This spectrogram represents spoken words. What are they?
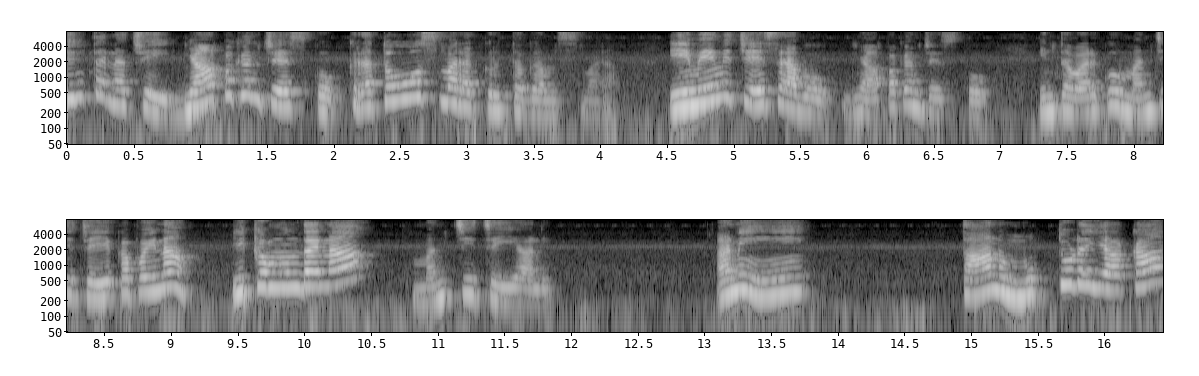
చింతన చేయి. జ్ఞాపకం చేసుకో. క్రతోస్మర కృతగం స్మర. ఏమేమి చేశావో జ్ఞాపకం చేసుకో. ఇంతవరకు మంచి చేయకపోయినా ఇక ముందైనా మంచి చెయ్యాలి. అని తాను ముక్తుడయ్యాక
